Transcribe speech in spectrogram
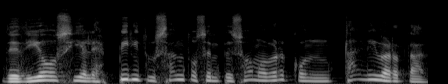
de Dios y el Espíritu Santo se empezó a mover con tal libertad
